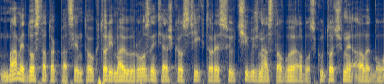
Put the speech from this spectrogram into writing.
Máme dostatok pacientov, ktorí majú rôzne ťažkosti, ktoré sú či už nastavové, alebo skutočné, alebo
